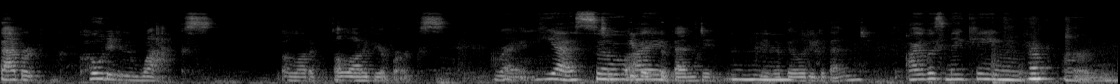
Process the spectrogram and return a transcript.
fabric coated in wax. A lot of a lot of your works, right? Yes, so to give I. it the bending, Mhm. the ability to bend. I was making um,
